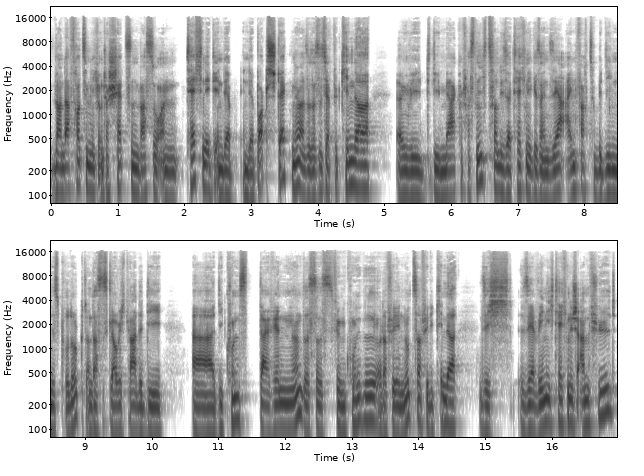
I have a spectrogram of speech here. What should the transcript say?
man darf trotzdem nicht unterschätzen, was so an Technik in der in der Box steckt. Ne? Also das ist ja für Kinder irgendwie, die merken fast nichts von dieser Technik. Ist ein sehr einfach zu bedienendes Produkt und das ist, glaube ich, gerade die äh, die Kunst darin, ne? dass das für den Kunden oder für den Nutzer, für die Kinder sich sehr wenig technisch anfühlt.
